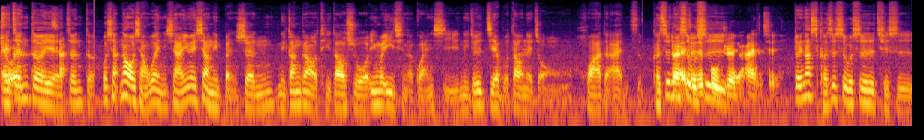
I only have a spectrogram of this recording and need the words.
哎、欸，真的耶，真的。我想，那我想问一下，因为像你本身，你刚刚有提到说，因为疫情的关系，你就是接不到那种花的案子。可是那是不是？布的案子。对，那是可是是不是？其实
